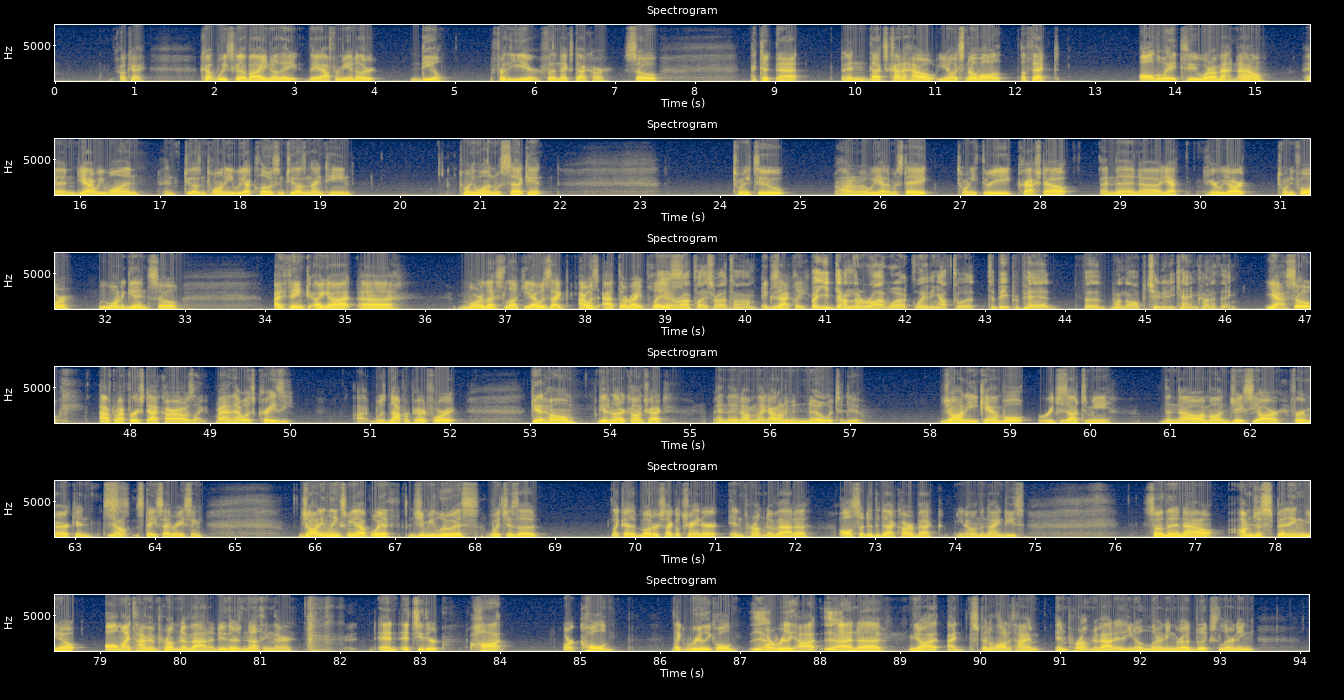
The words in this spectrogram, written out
Okay. A couple weeks go by, you know, they, they offer me another deal for the year, for the next Dakar. So I took that and that's kind of how you know it snowball effect all the way to where I'm at now. And yeah, we won in 2020. We got close in 2019. 21 was second. 22, I don't know. We had a mistake. 23 crashed out, and then uh, yeah, here we are. 24, we won again. So I think I got uh, more or less lucky. I was like I was at the right place. Yeah, right place, right time. Exactly. But you'd done the right work leading up to it to be prepared for when the opportunity came, kind of thing. yeah, so after my first Dakar, I was like, man, that was crazy. I was not prepared for it. Get home, get another contract, and then I'm like, I don't even know what to do. Johnny Campbell reaches out to me. Then now I'm on JCR for American s- stateside racing. Johnny links me up with Jimmy Lewis, which is a like a motorcycle trainer in Pahrump, Nevada. Also did the Dakar back, you know, in the 90s. So then now I'm just spending, you know, all my time in Pahrump, Nevada, dude. There's nothing there. and it's either hot or cold, like really cold Yeah. or really hot. Yeah. And, uh, you know, I, I spent a lot of time in Pahrump, Nevada, you know, learning road books, learning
